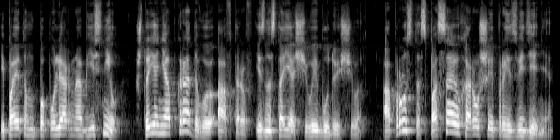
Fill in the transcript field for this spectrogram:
и поэтому популярно объяснил – что я не обкрадываю авторов из настоящего и будущего, а просто спасаю хорошие произведения.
